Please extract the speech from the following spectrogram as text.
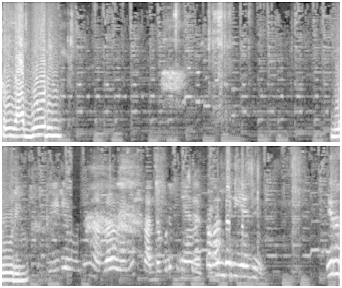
புரியுதா? தூ ப்ளூரிங் ப்ளூரிங் நல்லா கண்டுபிடிக்க தெரியாது. இரு.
